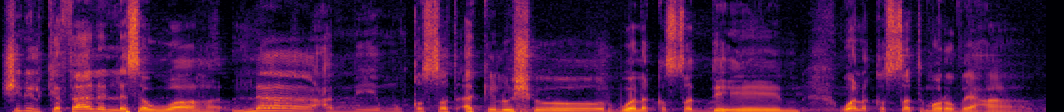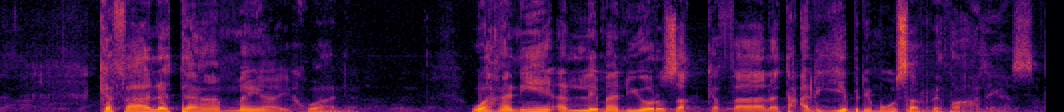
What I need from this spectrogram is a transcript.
شنو الكفالة اللي سواها؟ لا عمي مو قصة أكل وشرب ولا قصة دهن ولا قصة مرضعة. كفالة تامة يا إخواني. وهنيئا لمن يرزق كفالة علي بن موسى الرضا عليه. السلام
